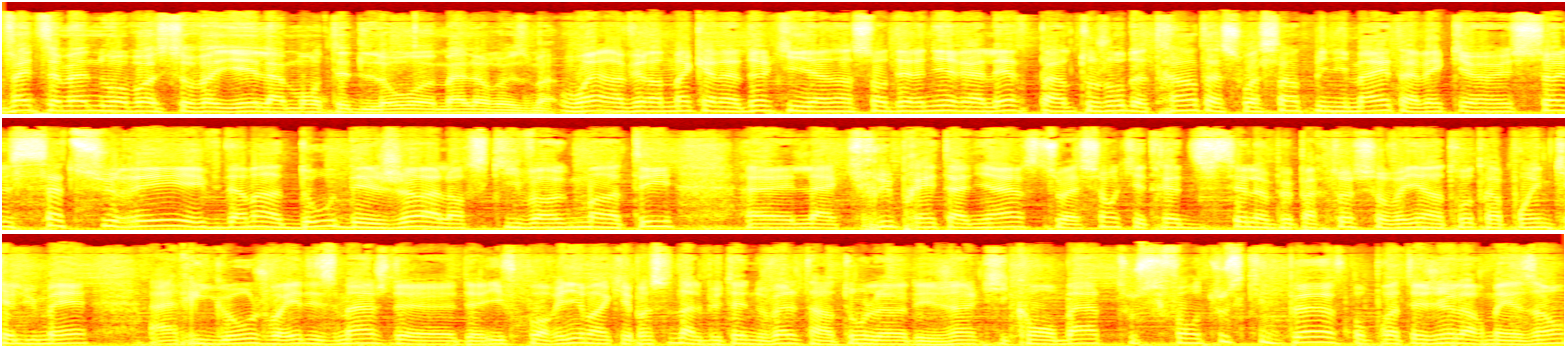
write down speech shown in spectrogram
Fin de semaine, nous, on va surveiller la montée de l'eau, euh, malheureusement. Oui, Environnement Canada, qui, dans son dernier alerte, parle toujours de 30 à 60 mm avec un sol saturé, évidemment, d'eau déjà, alors ce qui va augmenter euh, la crue printanière, situation qui est très difficile un peu partout à surveiller, entre autres à Pointe-Calumet, à Rigaud. Je voyais des images de, de Yves Poirier, manquait pas ça dans le bulletin de nouvelles tantôt, là, des gens qui combattent, tous, qui font tout ce qu'ils peuvent pour protéger leur maison,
